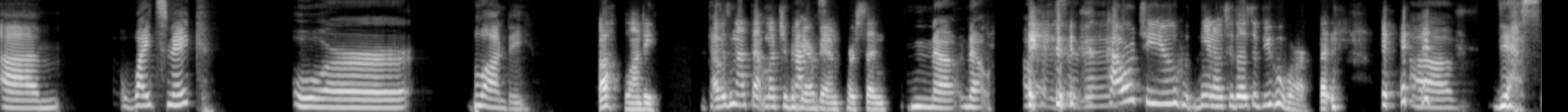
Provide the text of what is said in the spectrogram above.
um, Whitesnake or Blondie. Oh, Blondie. Okay. I was not that much of a that hairband was, person. No, no. Okay. So then, Power to you, you know, to those of you who were, but. uh, yes.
